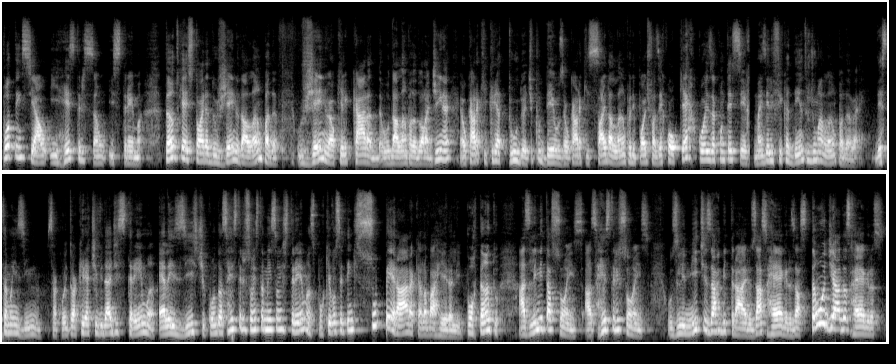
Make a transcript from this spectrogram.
potencial e restrição extrema. Tanto que a história do gênio da lâmpada, o gênio é aquele cara, o da lâmpada do Aladim, né? É o cara que cria tudo, é tipo Deus, é o cara que sai da lâmpada e pode fazer qualquer coisa acontecer. Mas ele fica dentro de uma lâmpada, velho. Desse tamanhozinho, sacou? Então a criatividade extrema, ela existe quando as restrições também são extremas, porque você tem que superar aquela barreira ali. Portanto, as limitações, as restrições, os limites arbitrários, as regras, as tão odiadas regras,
